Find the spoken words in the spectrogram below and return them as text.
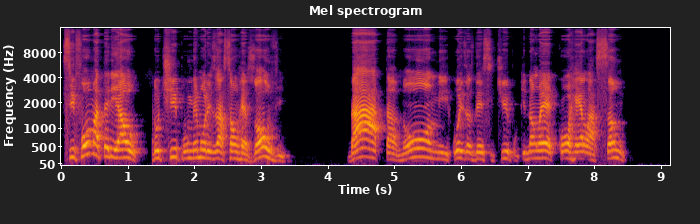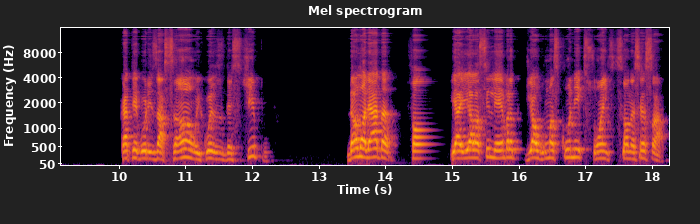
se for material do tipo memorização resolve, data, nome, coisas desse tipo, que não é correlação, categorização e coisas desse tipo, dá uma olhada e aí ela se lembra de algumas conexões que são necessárias.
